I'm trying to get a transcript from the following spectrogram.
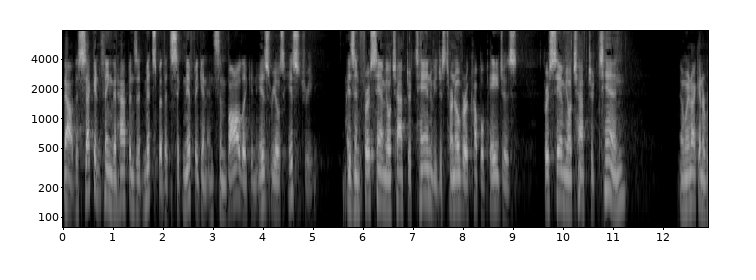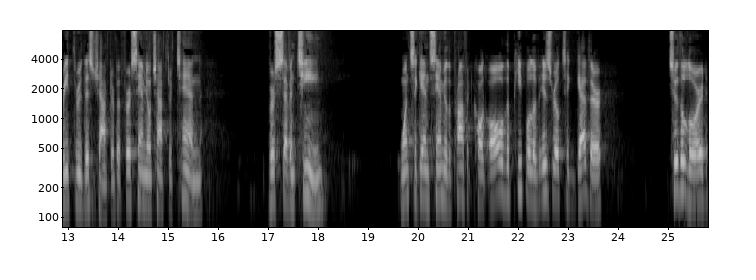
Now, the second thing that happens at Mizpah that's significant and symbolic in Israel's history is in 1 Samuel chapter 10. If you just turn over a couple pages, 1 Samuel chapter 10, and we're not going to read through this chapter, but 1 Samuel chapter 10, verse 17, once again, Samuel the prophet called all the people of Israel together to the Lord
